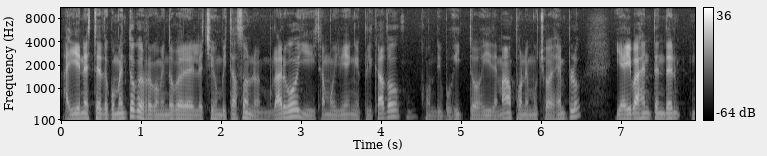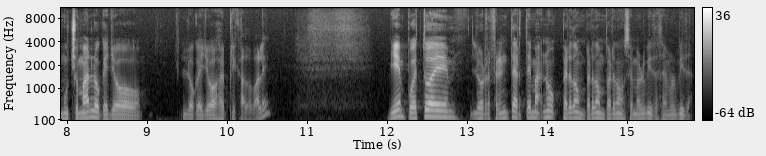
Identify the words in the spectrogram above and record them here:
Ahí en este documento, que os recomiendo que le echéis un vistazo, no es muy largo y está muy bien explicado, con dibujitos y demás, os pone muchos ejemplos y ahí vas a entender mucho más lo que yo, lo que yo os he explicado, ¿vale? Bien, pues esto es lo referente al tema... No, perdón, perdón, perdón, se me olvida, se me olvida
